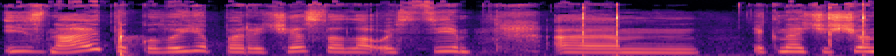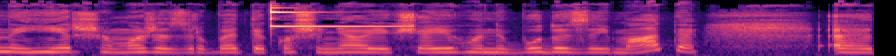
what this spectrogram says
І знаєте, коли я перечислила ось ці, ем, як наче що найгірше може зробити кошеня, якщо я його не буду займати, е,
